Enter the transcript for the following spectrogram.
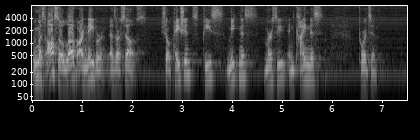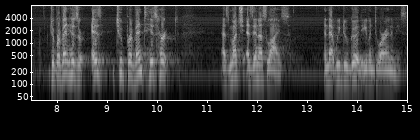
we must also love our neighbor as ourselves, show patience, peace, meekness, mercy, and kindness towards him, to prevent his, as, to prevent his hurt as much as in us lies, and that we do good even to our enemies.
